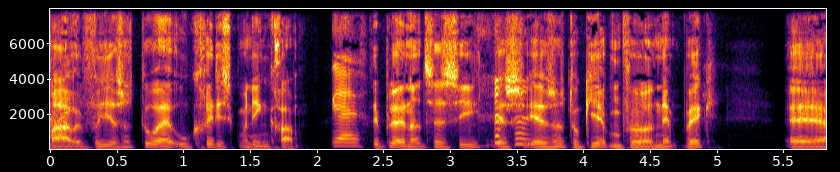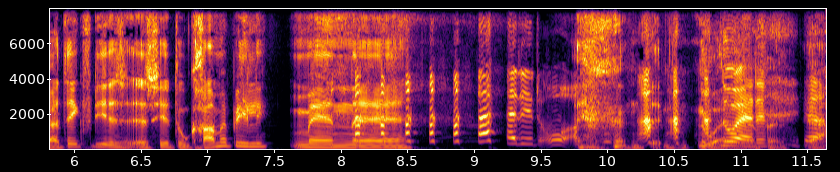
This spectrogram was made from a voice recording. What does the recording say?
Maja, fordi jeg synes, du er ukritisk med din kram. Ja. Det bliver jeg nødt til at sige. Jeg, jeg synes, du giver dem for nemt væk. Uh, og det er ikke, fordi jeg, siger, at du er krammebillig, men uh, Er det et ord? nu er Nu det er det. Ja.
